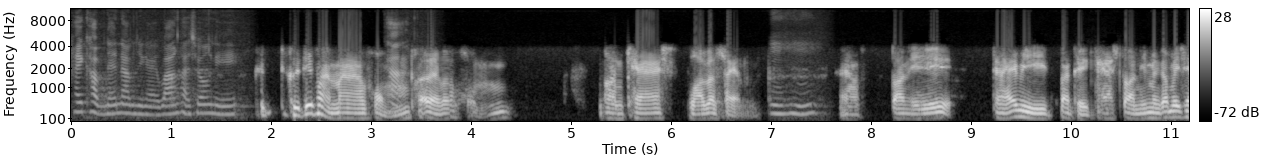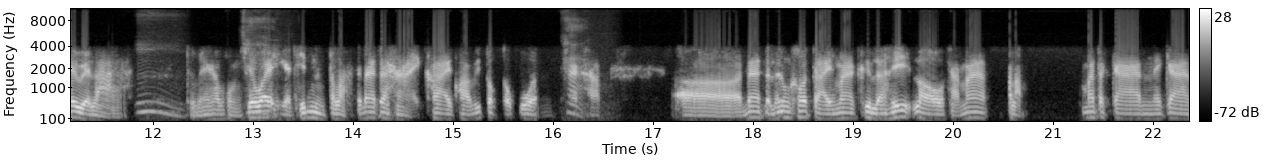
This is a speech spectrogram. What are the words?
ให้คำแนะนำยังไงบ้างคะช่วงนี้ คือคือที่ผ่านมาผมเผยว่าผม นอนแคชร้อยเปอร์เซ็นต์นะครับ ตอนนี้จะให้มีปฏิแคชตอนนี้มันก็ไม่ใช่เวลาถูกไหมครับ ผมเชื่อว่าอีกอาทิตย์หนึ่งตลาดก็น่าจะหายคลายความวิตกกังวลนะครับเอ่อน่าจะเริ่มเข้าใจมากขึ้นแล้วที่เราสามารถปรับมาตรการในการ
